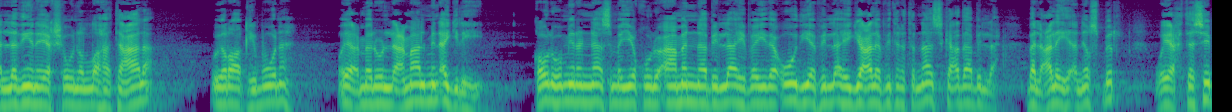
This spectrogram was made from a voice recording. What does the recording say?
الذين يخشون الله تعالى ويراقبونه ويعملون الأعمال من أجله. قوله من الناس من يقول آمنا بالله فإذا أوذي في الله جعل فتنة الناس كعذاب الله. بل عليه أن يصبر ويحتسب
